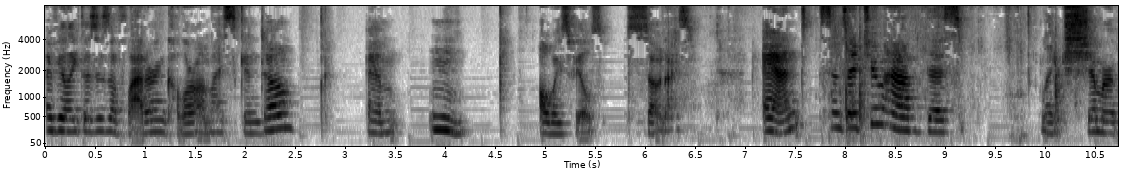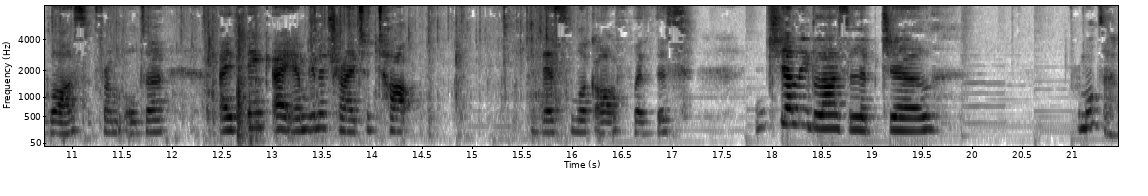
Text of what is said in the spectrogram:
I feel like this is a flattering color on my skin tone and mm, always feels so nice. And since I do have this like shimmer gloss from Ulta. I think I am gonna try to top this look off with this Jelly Gloss Lip Gel from Ulta.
